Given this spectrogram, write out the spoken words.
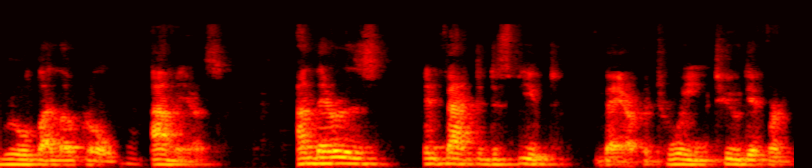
ruled by local amirs. And there is, in fact, a dispute there between two different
